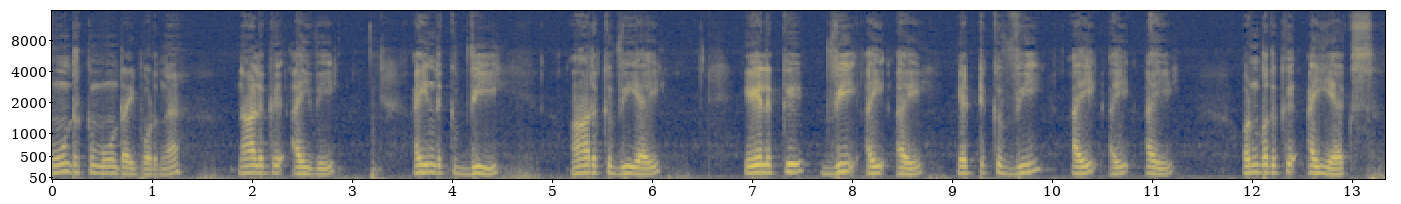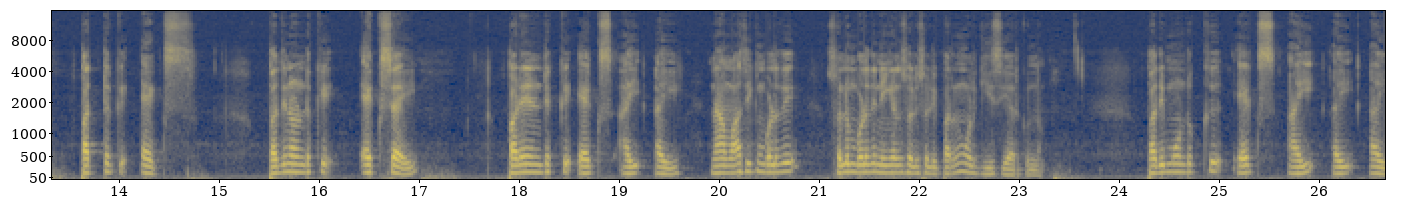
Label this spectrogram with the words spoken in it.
மூன்றுக்கு மூன்று ஐ போடுங்க. நாலுக்கு ஐவி ஐந்துக்கு வி ஆறுக்கு விஐ ஏழுக்கு விஐஐ எட்டுக்கு விஐஐஐ ஒன்பதுக்கு ஐஎக்ஸ் பத்துக்கு எக்ஸ் பதினொன்றுக்கு எக்ஸ்ஐ பன்னிரெண்டுக்கு எக்ஸ்ஐஐ நான் வாசிக்கும் பொழுது சொல்லும் பொழுது நீங்களும் சொல்லி சொல்லி பாருங்கள் உங்களுக்கு ஈஸியாக இருக்கும் பதிமூன்றுக்கு எக்ஸ்ஐஐஐ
